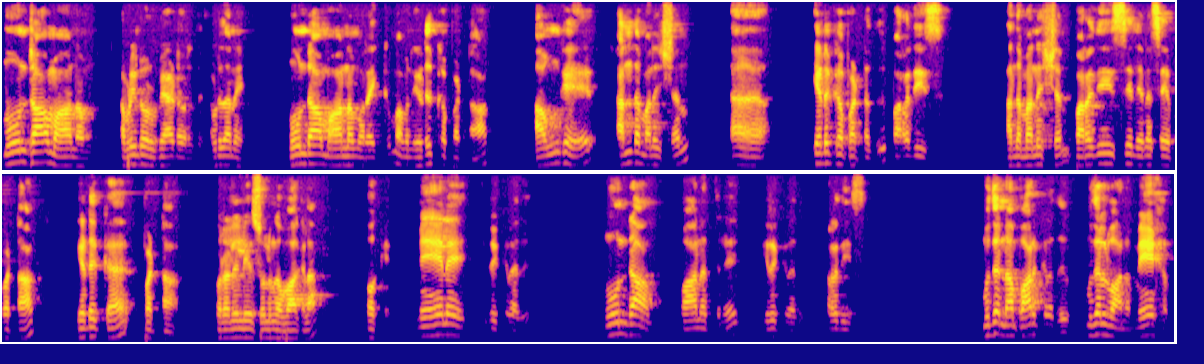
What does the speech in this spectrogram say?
மூன்றாம் ஆனம் அப்படின்ற ஒரு வேர்டு வருது. அப்படிதானே? மூன்றாம் ஆனம் வரைக்கும் அவன் எடுக்கப்பட்டான். அங்கே அந்த மனுஷன் எடுக்கப்பட்டது பரதீஸ் அந்த மனுஷன் பரதீசில் என்ன செய்யப்பட்டான்? எடுக்கப்பட்டான். ஒரு அலையிலேயே சொல்லுங்க பார்க்கலாம். ஓகே. மேலே இருக்கிறது மூன்றாம் வானத்திலே இருக்கிறது. பிரதேசம். முதல் நான் பார்க்கிறது முதல் வானம் மேகம்.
